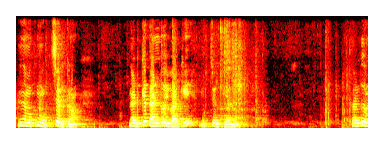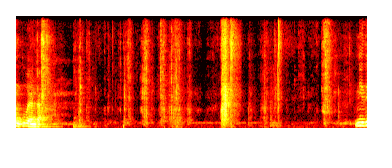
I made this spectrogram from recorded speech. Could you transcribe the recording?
ഇനി നമുക്ക് മുറിച്ചെടുക്കണം. നടുക്കെ തണ്ട് ഒഴിവാക്കി മുറിച്ചെടുക്കുകയാണ്. തണ്ട് നമുക്ക് വേണ്ട. ഇനി ഇത്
